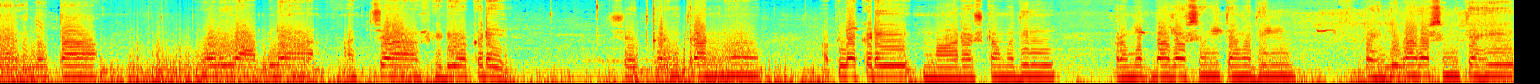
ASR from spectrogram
घालवता वळूया आपल्या आजच्या व्हिडिओकडे मित्रांनो आपल्याकडे महाराष्ट्रामधील प्रमुख बाजार समित्यामधील पहिली बाजार समिती आहे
